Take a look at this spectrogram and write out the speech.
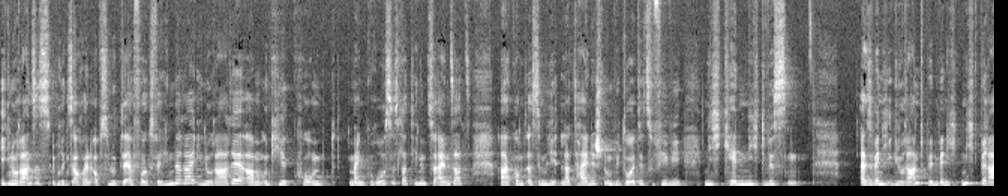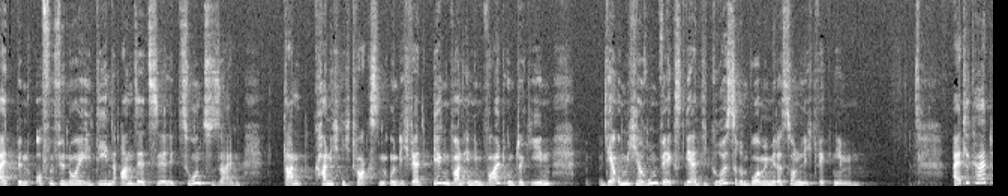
Ignoranz ist übrigens auch ein absoluter Erfolgsverhinderer, ignorare, ähm, und hier kommt mein großes Latinum zu Einsatz, äh, kommt aus dem Lateinischen und bedeutet so viel wie nicht kennen, nicht wissen. Also wenn ich ignorant bin, wenn ich nicht bereit bin, offen für neue Ideen, Ansätze, Lektionen zu sein, dann kann ich nicht wachsen und ich werde irgendwann in dem Wald untergehen, der um mich herum wächst, während die größeren Bäume mir das Sonnenlicht wegnehmen. Eitelkeit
